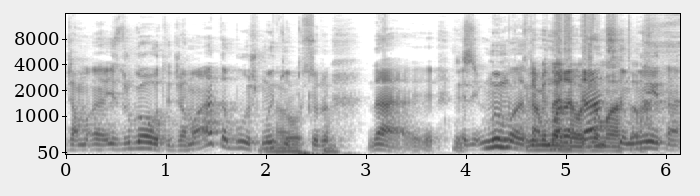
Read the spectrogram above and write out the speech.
джам- э, из другого ты джамаата будешь, мы На тут, русском. да, э, Из мы там, марокканцы, джамаата. мы там,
